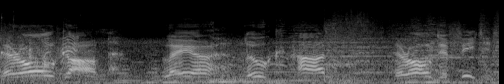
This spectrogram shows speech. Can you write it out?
They're all gone. Leia, Luke, Han, they're all defeated.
